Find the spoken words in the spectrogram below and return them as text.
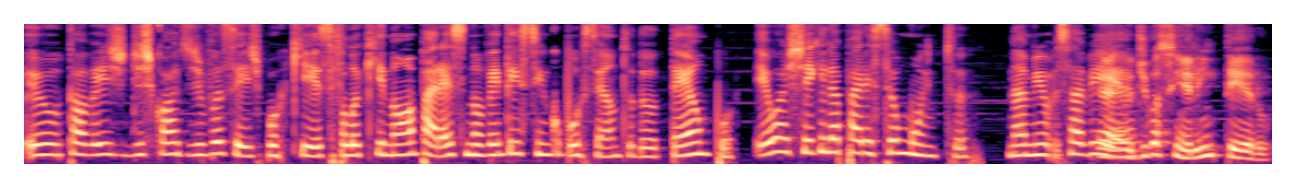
eu talvez discorde de vocês, porque você falou que não aparece 95% do tempo. Eu achei que ele apareceu muito. Na sabia? É, eu digo assim, ele inteiro.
